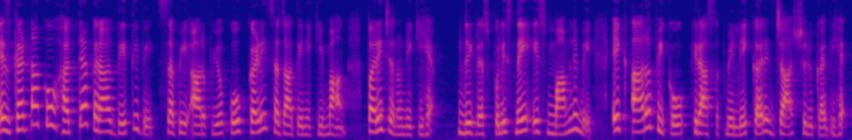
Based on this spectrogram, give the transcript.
इस घटना को हत्या करार देते हुए सभी आरोपियों को कड़ी सजा देने की मांग परिजनों ने की है। दिग्रस पुलिस ने इस मामले में एक आरोपी को हिरासत में लेकर जाँच शुरू कर दी है।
